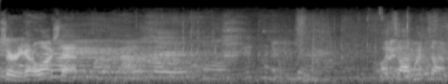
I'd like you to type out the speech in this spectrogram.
Spencer, you got to watch that. What time, what time?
